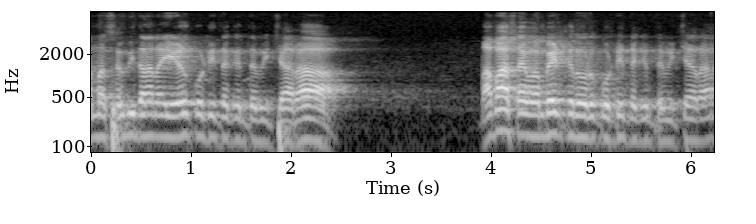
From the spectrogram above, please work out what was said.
ನಮ್ಮ ಸಂವಿಧಾನ ಹೇಳ್ಕೊಟ್ಟಿರ್ತಕ್ಕಂಥ ವಿಚಾರ. बाबासाहेब आंबेडकर वर कोटी तगित विचारा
